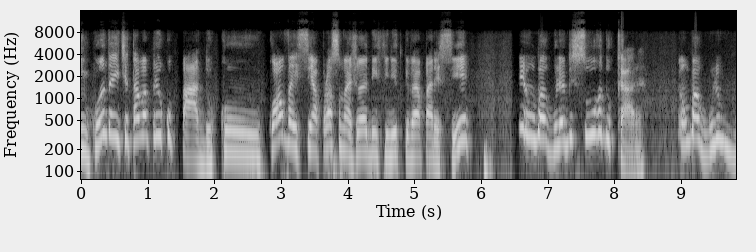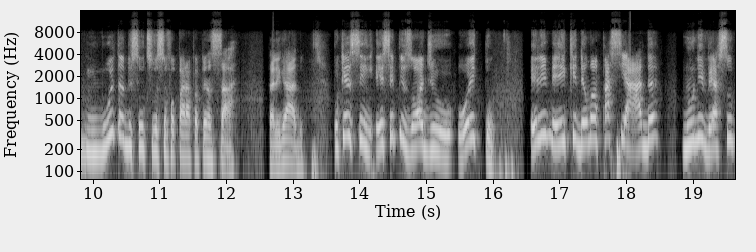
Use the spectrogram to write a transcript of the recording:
enquanto a gente estava preocupado com qual vai ser a próxima joia do infinito que vai aparecer, é um bagulho absurdo, cara. É um bagulho muito absurdo se você for parar para pensar, tá ligado? Porque assim, esse episódio 8, ele meio que deu uma passeada no universo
